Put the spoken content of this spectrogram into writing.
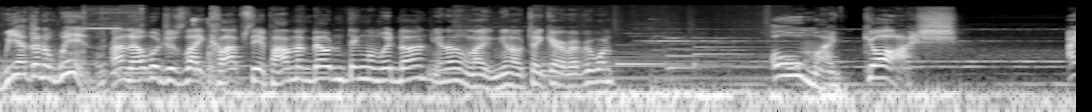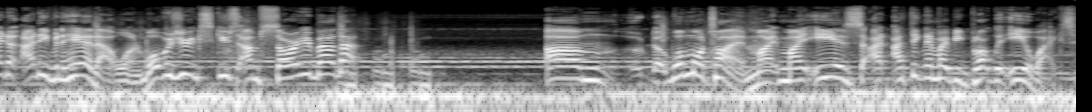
We are gonna win. I don't know, we'll just like collapse the apartment building thing when we're done, you know, like, you know, take care of everyone. Oh my gosh. I, don't, I didn't even hear that one. What was your excuse? I'm sorry about that. Um, one more time. My my ears, I, I think they might be blocked with earwax.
